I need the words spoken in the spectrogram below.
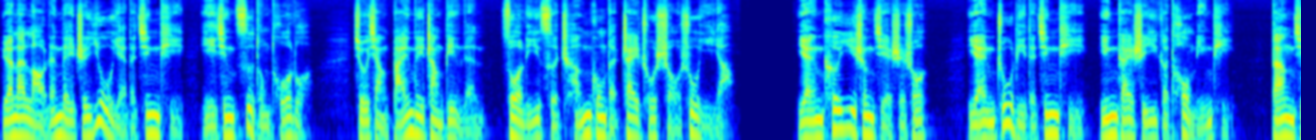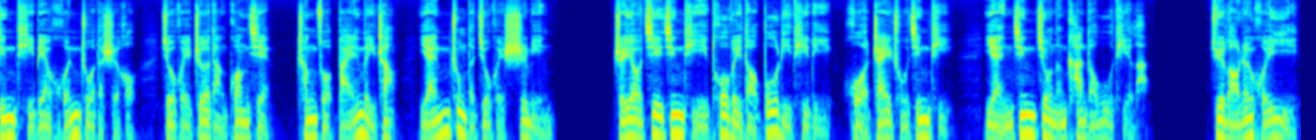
原来老人那只右眼的晶体已经自动脱落，就像白内障病人做了一次成功的摘除手术一样。眼科医生解释说，眼珠里的晶体应该是一个透明体，当晶体变浑浊的时候，就会遮挡光线，称作白内障，严重的就会失明。只要接晶体脱位到玻璃体里或摘除晶体，眼睛就能看到物体了。据老人回忆，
